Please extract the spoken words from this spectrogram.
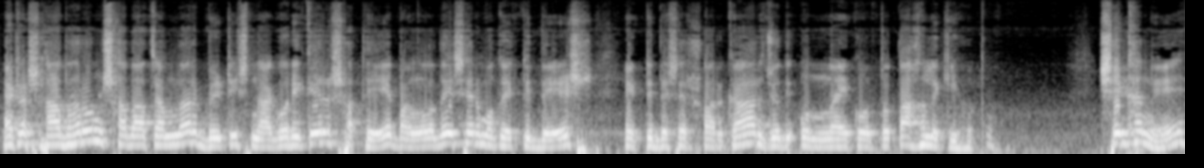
একটা সাধারণ সাদা চামড়ার ব্রিটিশ নাগরিকের সাথে বাংলাদেশের মতো একটি দেশ, একটি দেশের সরকার যদি অন্যায় করতো, তাহলে কি হতো? সেখানে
